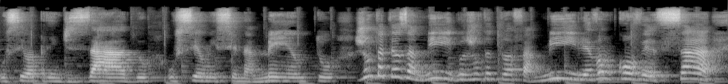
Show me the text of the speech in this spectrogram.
o seu aprendizado, o seu ensinamento. Junta teus amigos, junta tua família, vamos conversar,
